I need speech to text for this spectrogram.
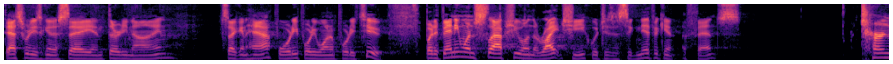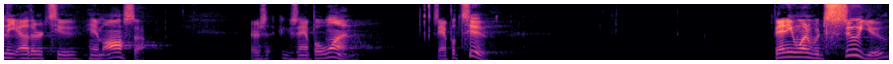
That's what he's going to say in 39. Second half, 40, 41, and 42. But if anyone slaps you on the right cheek, which is a significant offense, turn the other to him also. There's example one. Example two. If anyone would sue you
